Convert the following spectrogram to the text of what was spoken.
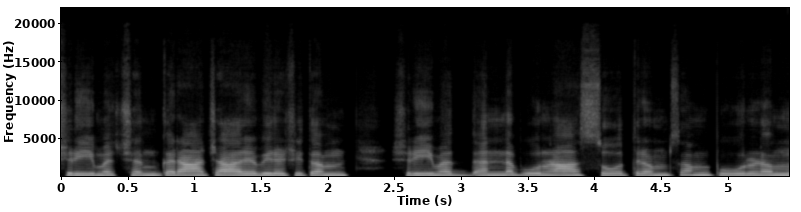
श्रीमच्छङ्कराचार्यविरचितं श्रीमदन्नपूर्णास्तोत्रं सम्पूर्णम्।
